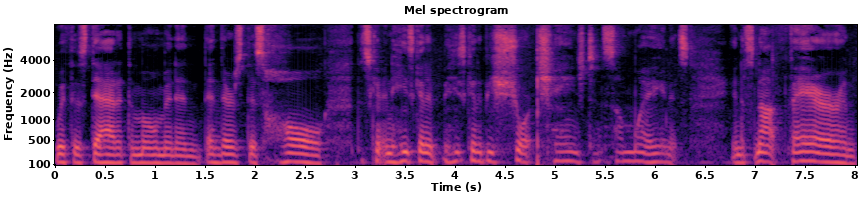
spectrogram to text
with his dad at the moment and, and there's this hole that's gonna, and he's gonna he's gonna be shortchanged in some way and it's and it's not fair and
